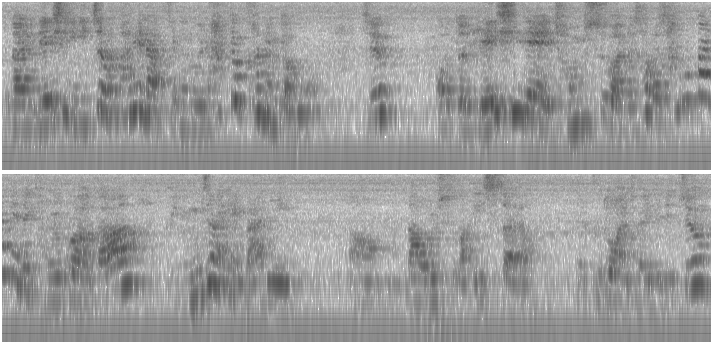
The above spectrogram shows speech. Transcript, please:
그다음에 내신 2.8인 학생은 오히려 합격하는 경우, 즉 어떤 내신의 점수와는 서로 상반되는 결과가 굉장히 많이 어, 나올 수가 있어요. 네, 그동안 저희들이 쭉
